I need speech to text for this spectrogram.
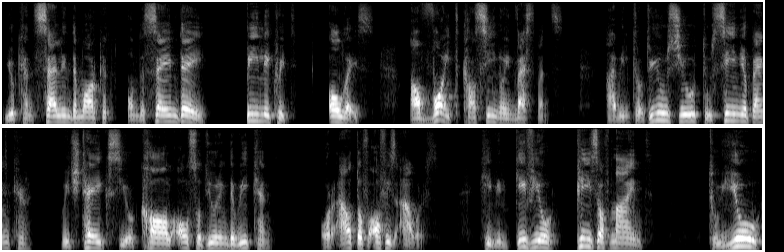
you can sell in the market on the same day. Be liquid, always. Avoid casino investments. I will introduce you to senior banker which takes your call also during the weekend or out of office hours. He will give you peace of mind to you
